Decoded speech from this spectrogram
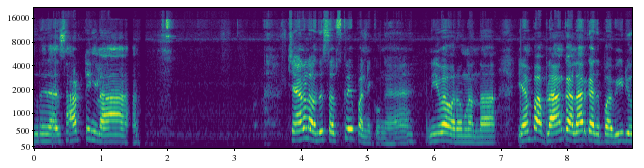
துரைராஜ் சாப்பிட்டீங்களா? சேனலை வந்து சப்ஸ்கிரைப் பண்ணிக்கோங்க. நீவாக வரவங்களா தான் ஏன்பா பிளாங்காலாம் இருக்காதுப்பா வீடியோ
